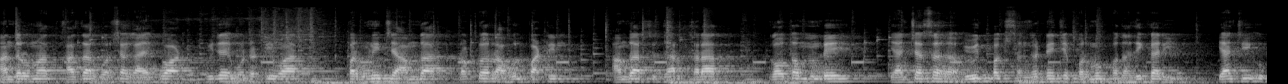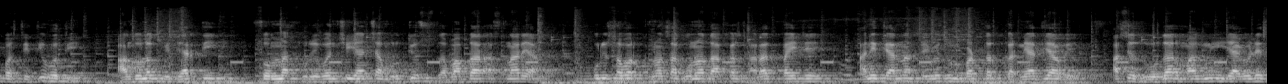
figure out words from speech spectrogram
आंदोलनात खासदार वर्षा गायकवाड विजय वडट्टीवार परभणीचे आमदार डॉक्टर राहुल पाटील आमदार सिद्धार्थ खरात गौतम मुंडे यांच्यासह विविध पक्ष संघटनेचे प्रमुख पदाधिकारी यांची उपस्थिती होती. आंदोलक विद्यार्थी सोमनाथ सूर्यवंशी यांच्या मृत्यूस जबाबदार असणाऱ्या पुरुषावर खुनाचा गुन्हा दाखल झालाच पाहिजे आणि त्यांना सेवेतून बडतर्फ करण्यात यावे असे जोरदार मागणी यावेळेस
